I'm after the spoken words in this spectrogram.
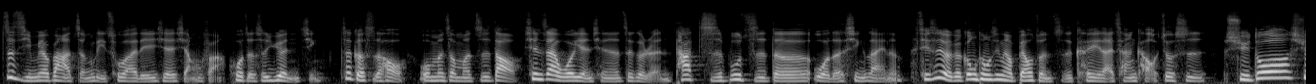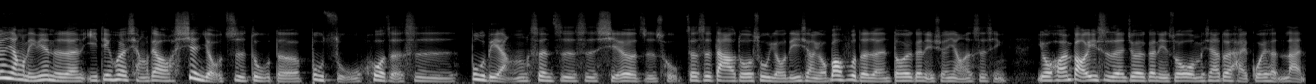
自己没有办法整理出来的一些想法，或者是愿景，这个时候我们怎么知道现在我眼前的这个人他值不值得我的信赖呢？其实有一个共通性的标准值可以来参考，就是许多宣扬理念的人一定会强调现有制度的不足，或者是不良，甚至是邪恶之处。这是大多数有理想、有抱负的人都会跟你宣扬的事情。有环保意识的人就会跟你说，我们现在对海龟很烂。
